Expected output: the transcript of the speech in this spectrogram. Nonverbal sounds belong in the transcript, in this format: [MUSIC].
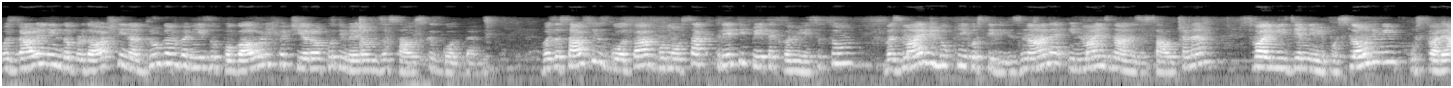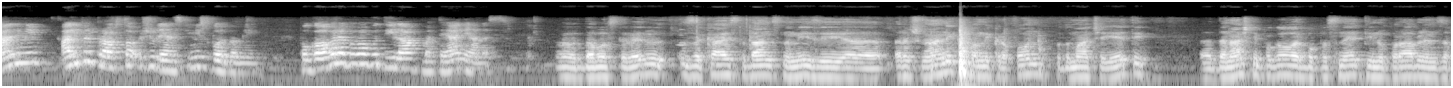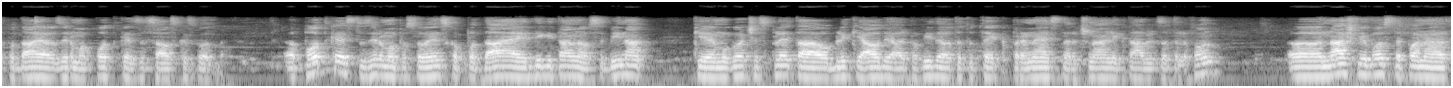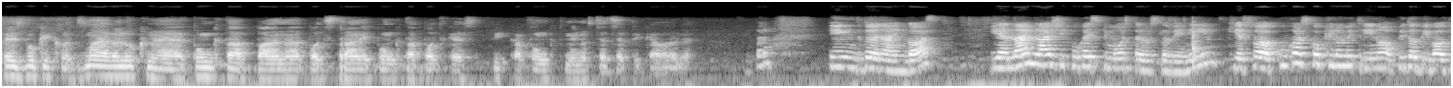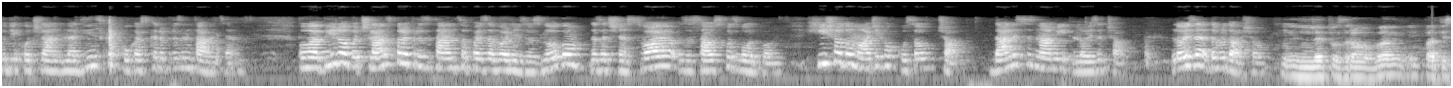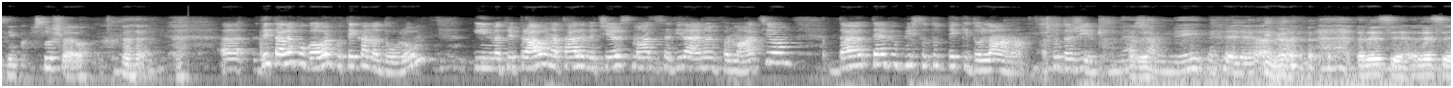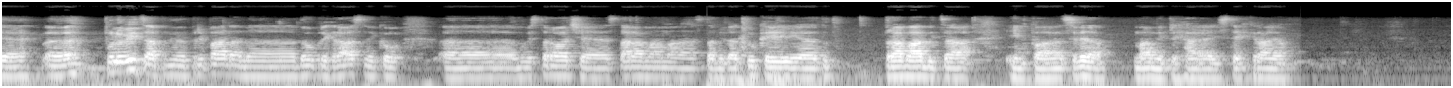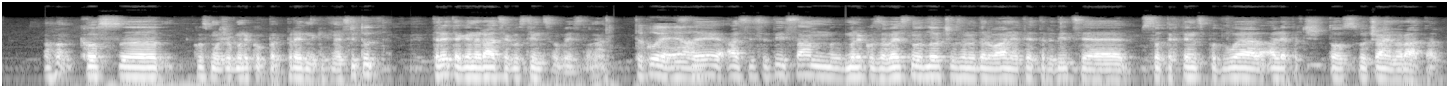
Pozdravljeni in dobrodošli na drugem v nizu pogovornih večerov pod imenom Zasavske zgodbe. V Zasavskih zgodbah bomo vsak tretji petek v mesecu v Zmajevi luknji gostili znane in manj znane Zasavčane s svojimi izjemnimi poslovnimi, ustvarjalnimi ali preprosto življenjskimi zgodbami. Pogovore bova vodila Mateja in Janez. Da boste vedeli, zakaj ste danes na mizi eh, računalnik pa mikrofon, po domače jeti. Eh, Današnji pogovor bo posnet in uporabljen za podajo oziroma podcast za savske zgodbe. Eh, Podcast oziroma po slovensko podaja je digitalna vsebina, ki jo je mogoče spleta v obliki audio ali pa video datotek prenesti na računalnik, tablico, telefon. Eh, Našli jo boste pa na Facebookih kot Zmajeve lukne, punkta pa na podstrani punkta podcast.punkt-cc.org. In kdo je najin gost? Je najmlajši kuharski mojster v Sloveniji, ki je svojo kuharsko kilometrino pridobival tudi kot član mladinske kuharske reprezentance. Povabilo v člansko reprezentanco pa je zavrnil z razlogom, da začne svojo zasavsko zgodbo. Hiša domačih okusov Čop. Danes je z nami Lojze Čop. Lojze, dobrodošel. Lepo zdrav vam in pa tistim, ki poslušajo. [LAUGHS] Eh, Zdaj tale pogovor poteka na dolu in med pripravo na tale večer sva zasledila eno informacijo, da je v tebi v bistvu tudi nekaj dolana. A to drži? Ne. ja, [LAUGHS] res je, res je. Eh, Polovica mi pripada na dol pri Hrastniku, Eh, moj staroče, stara mama sta bila tukaj, eh, tudi prababica in pa seveda mami prihaja iz teh krajev. Aha, ko, s, eh, ko smo že rekel pri prednikih, ne, si tudi tretja generacija gostincev, v bistvu. Ne. Tako je, ja. Zdaj, a si se ti sam, bom rekel, zavestno odločil za nadaljevanje te tradicije, so te tem spodbujali ali pač to slučajno ratal?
